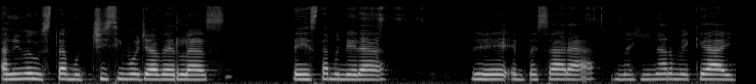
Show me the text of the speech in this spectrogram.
a mí me gusta muchísimo ya verlas de esta manera, de empezar a imaginarme qué hay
